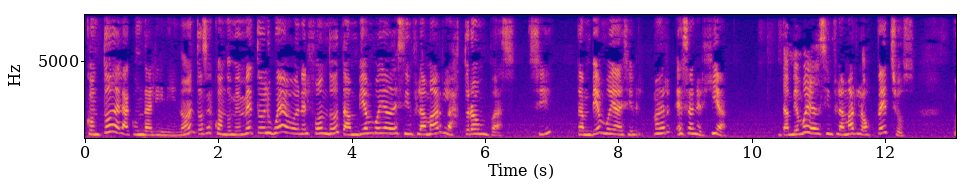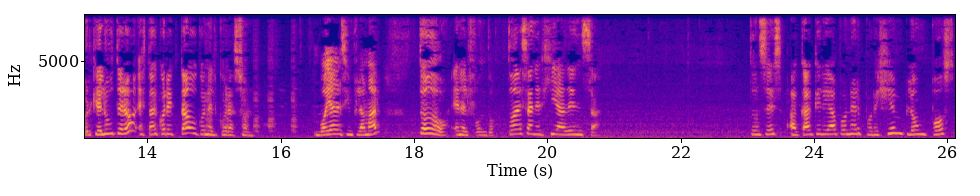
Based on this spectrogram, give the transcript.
con toda la kundalini, ¿no? Entonces cuando me meto el huevo en el fondo, también voy a desinflamar las trompas, ¿sí? También voy a desinflamar esa energía. También voy a desinflamar los pechos, porque el útero está conectado con el corazón. Voy a desinflamar todo en el fondo, toda esa energía densa. Entonces, acá quería poner, por ejemplo, un post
